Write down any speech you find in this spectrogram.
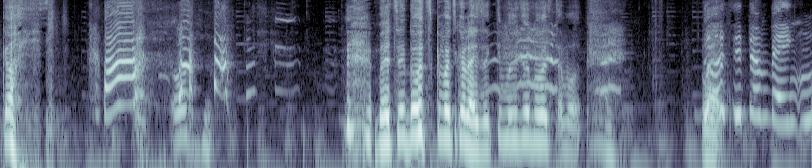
Calma aí. Vai ser doce que eu vou escolher. Isso aqui vai ser doce, tá bom. Ué, Doce também. Hum,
